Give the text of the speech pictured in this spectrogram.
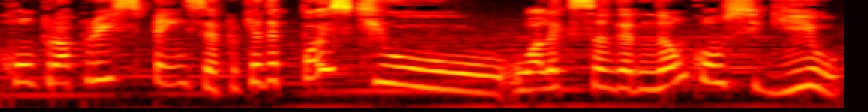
com o próprio Spencer, porque depois que o, o Alexander não conseguiu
